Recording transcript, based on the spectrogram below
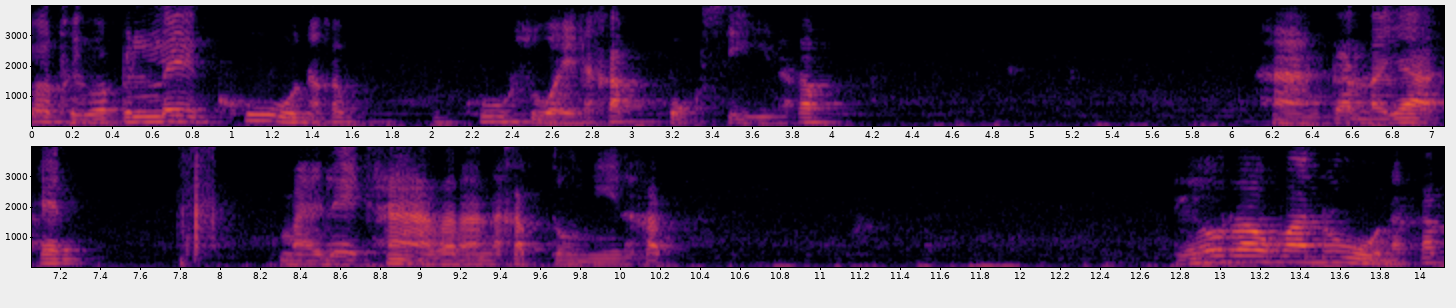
ก็ถือว่าเป็นเลขคู่นะครับ คู่สวยนะครับหกสี่นะครับ ห่างกันระยะแค่หมายเลขห้าเท่านั้นนะครับ ตรงนี้นะครับ เดี๋ยวเรามาดูนะครับ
